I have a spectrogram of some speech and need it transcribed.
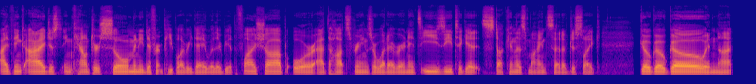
I think I just encounter so many different people every day, whether it be at the fly shop or at the hot springs or whatever. And it's easy to get stuck in this mindset of just like go, go, go and not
